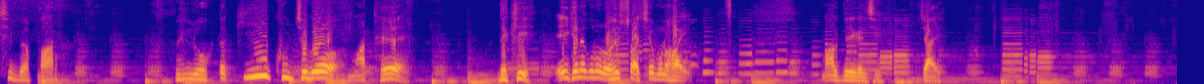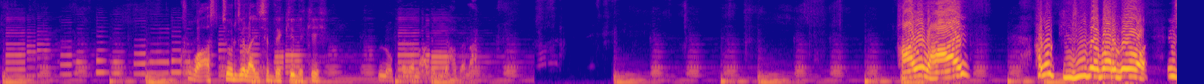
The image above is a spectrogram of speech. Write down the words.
কি ব্যাপার? ওই লোকটা কি খুঁজছে গো মাঠে? দেখি, এইখানে কোনো রহস্য আছে মনে হয়। মাল পেয়ে গেছি, যাই। খুব আশ্চর্য লাগছে, দেখি দেখি। লোকটাকে না দেখলে হবে না। হ্যালো ভাই! হ্যালো কি ব্যাপার গো? এই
